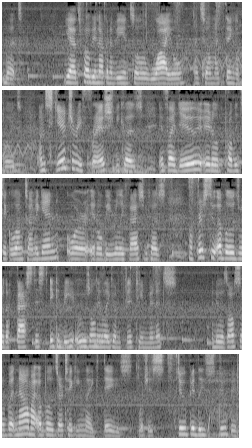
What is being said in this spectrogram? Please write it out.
But yeah, it's probably not gonna be until a while until my thing uploads. I'm scared to refresh because if I do, it'll probably take a long time again, or it'll be really fast because my first two uploads were the fastest it can be. It was only like in 15 minutes and it was awesome. But now my uploads are taking like days, which is stupidly stupid.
